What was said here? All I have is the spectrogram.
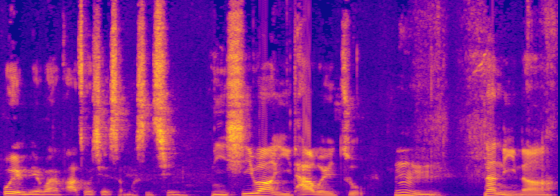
我也没有办法做些什么事情。你希望以他为主，嗯，那你呢？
